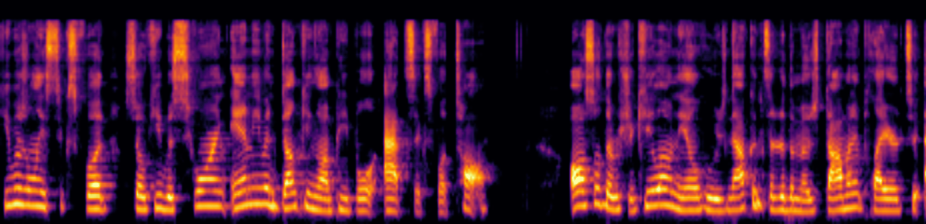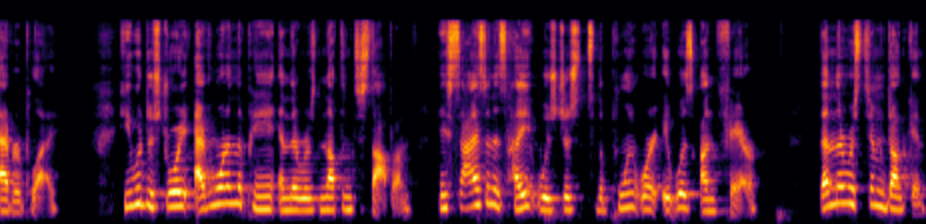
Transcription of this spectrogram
he was only six foot, so he was scoring and even dunking on people at six foot tall. Also, there was Shaquille O'Neal, who is now considered the most dominant player to ever play. He would destroy everyone in the paint, and there was nothing to stop him. His size and his height was just to the point where it was unfair. Then there was Tim Duncan,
